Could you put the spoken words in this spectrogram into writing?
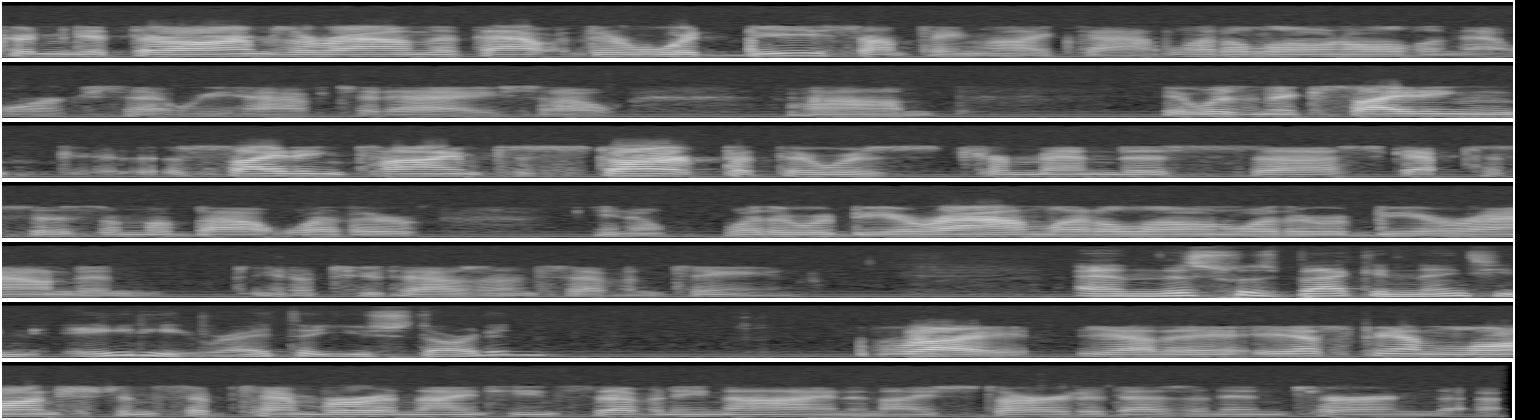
couldn't get their arms around. That that there would be something like that, let alone all the networks that we have today. So. Um, it was an exciting, exciting time to start, but there was tremendous uh, skepticism about whether, you know, whether it would be around, let alone whether it would be around in, you know, 2017. And this was back in 1980, right, that you started? Right. Yeah. The E ESPN launched in September of 1979, and I started as an intern uh,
